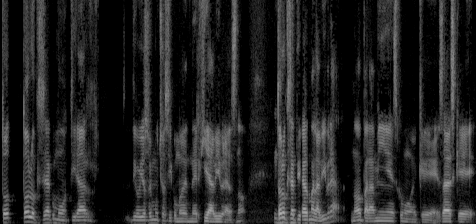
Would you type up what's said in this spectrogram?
todo lo que sea como tirar, digo, yo soy mucho así como de energía, vibras, ¿no? Todo lo que sea tirar mala vibra, ¿no? Para mí es como que, sabes que,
